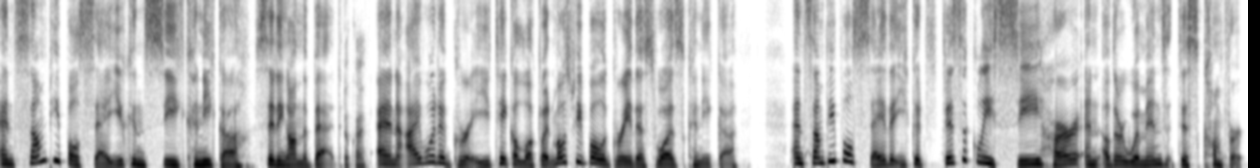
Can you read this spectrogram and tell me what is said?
And some people say you can see Kenneka sitting on the bed. Okay. And I would agree. You take a look, but most people agree this was Kenneka. And some people say that you could physically see her and other women's discomfort.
